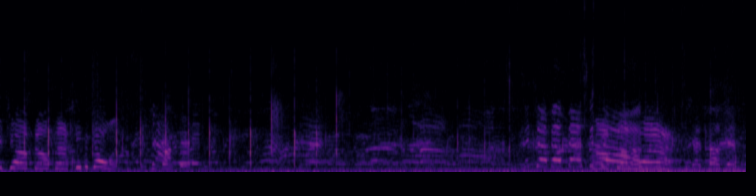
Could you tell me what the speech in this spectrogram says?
Great job, Belfast. Keep it going. Keep it going, Good job, Belfast. Good job. Belfast. You guys got this.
